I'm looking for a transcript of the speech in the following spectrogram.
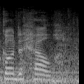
Gone to hell.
